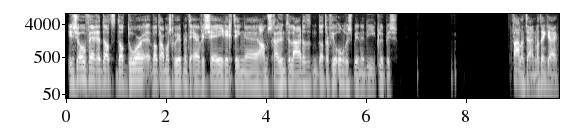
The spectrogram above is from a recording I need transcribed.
in zoverre dat, dat door wat er allemaal is gebeurd met de RVC richting Hamstra, Huntelaar, dat, het, dat er veel onrust binnen die club is? Valentijn, wat denk jij?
